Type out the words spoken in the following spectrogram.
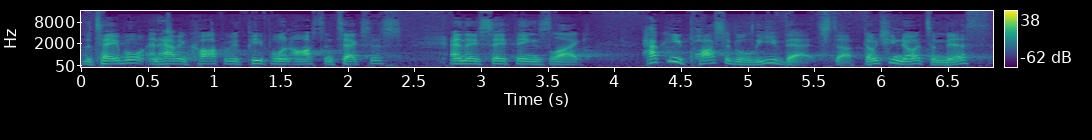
the table and having coffee with people in Austin, Texas, and they say things like, how can you possibly believe that stuff? Don't you know it's a myth?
